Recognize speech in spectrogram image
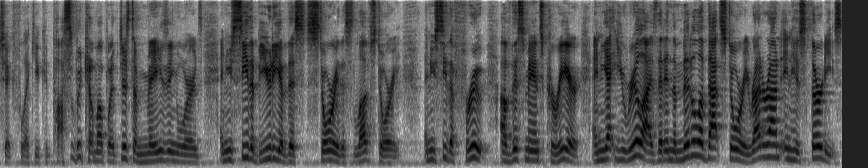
chick flick you could possibly come up with. Just amazing words. And you see the beauty of this story, this love story, and you see the fruit of this man's career. And yet you realize that in the middle of that story, right around in his 30s,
